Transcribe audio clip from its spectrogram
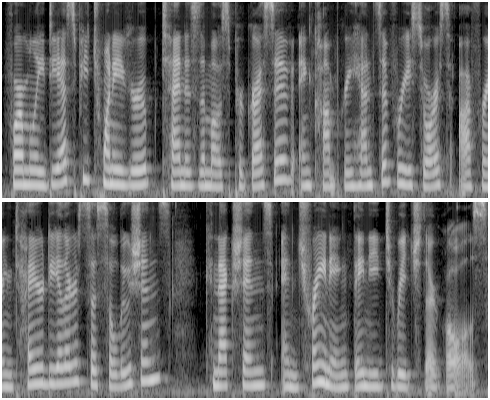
Formerly DSP 20 Group, 10 is the most progressive and comprehensive resource offering tire dealers the solutions, connections, and training they need to reach their goals.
